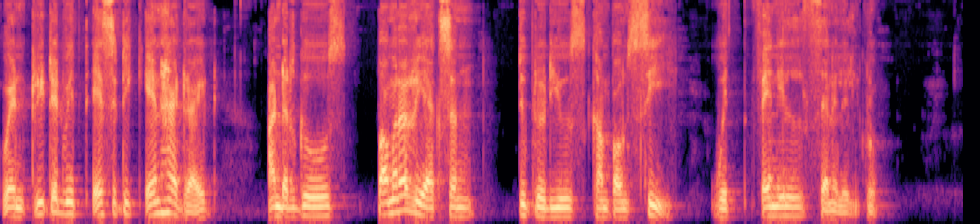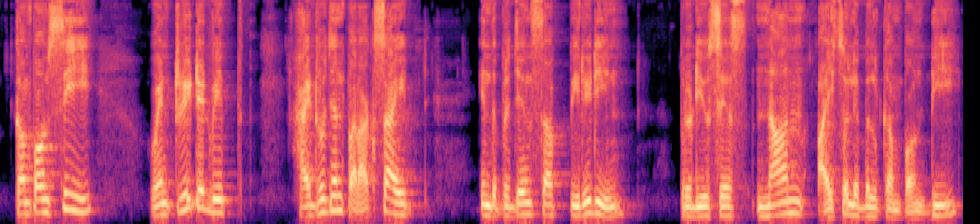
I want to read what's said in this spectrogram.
when treated with acetic anhydride undergoes Pummerer reaction to produce compound C with phenylselenyl group. Compound C, when treated with hydrogen peroxide in the presence of pyridine, produces non-isolable compound D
